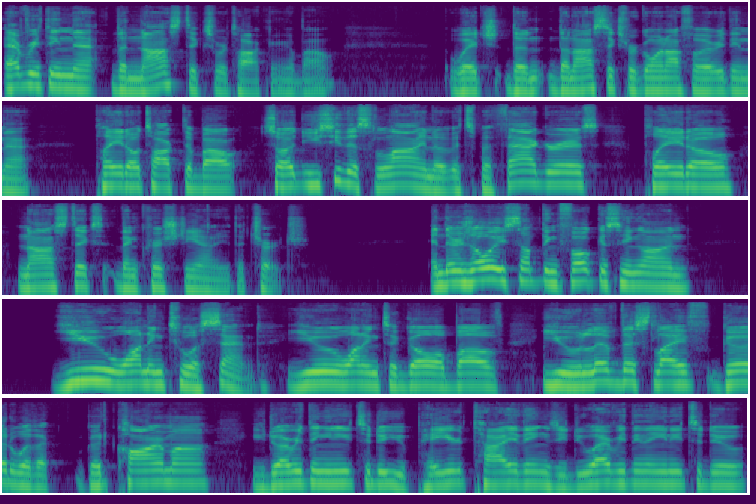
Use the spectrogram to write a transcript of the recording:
everything that the Gnostics were talking about, which the, the Gnostics were going off of everything that Plato talked about. So you see this line of it's Pythagoras, Plato, Gnostics, then Christianity, the church. And there's always something focusing on you wanting to ascend, you wanting to go above. You live this life good with a good karma. You do everything you need to do. You pay your tithings. You do everything that you need to do.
